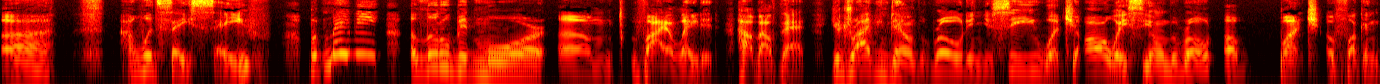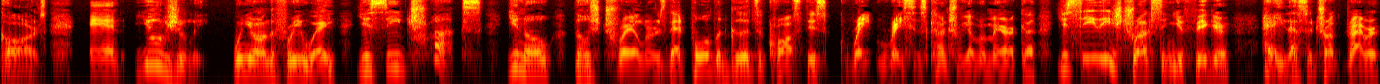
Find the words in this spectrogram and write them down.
uh, I would say safe, but maybe a little bit more um violated. How about that? You're driving down the road and you see what you always see on the road: a bunch of fucking cars, and usually when you're on the freeway, you see trucks. You know, those trailers that pull the goods across this great racist country of America. You see these trucks and you figure, hey, that's a truck driver.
